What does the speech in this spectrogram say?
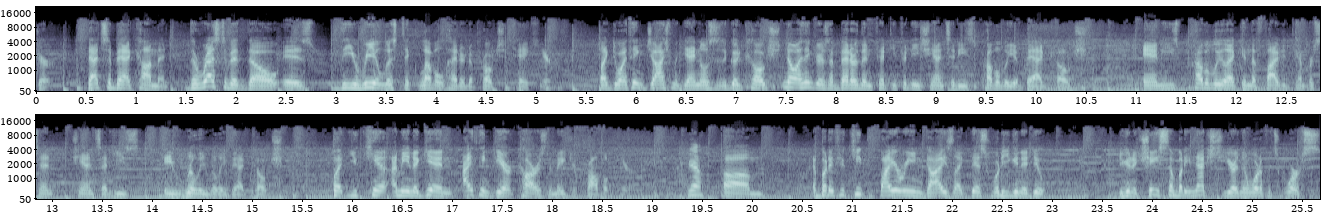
Sure. That's a bad comment. The rest of it, though, is the realistic, level headed approach to take here. Like, do I think Josh McDaniels is a good coach? No, I think there's a better than 50 50 chance that he's probably a bad coach. And he's probably like in the 5 to 10% chance that he's a really, really bad coach. But you can't, I mean, again, I think Derek Carr is the major problem here. Yeah. Um, but if you keep firing guys like this, what are you going to do? You're going to chase somebody next year, and then what if it's worse?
